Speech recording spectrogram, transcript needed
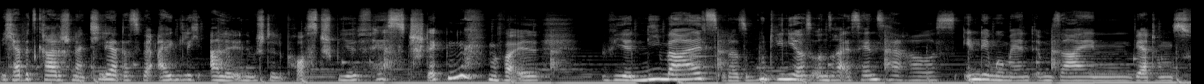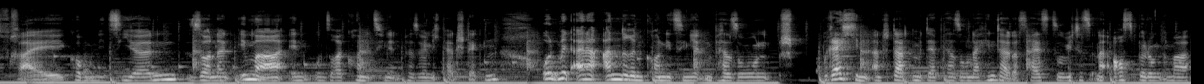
Ich habe jetzt gerade schon erklärt, dass wir eigentlich alle in dem Stille Postspiel feststecken, weil wir niemals oder so gut wie nie aus unserer Essenz heraus in dem Moment im Sein wertungsfrei kommunizieren, sondern immer in unserer konditionierten Persönlichkeit stecken und mit einer anderen konditionierten Person sprechen sprechen, anstatt mit der Person dahinter. Das heißt, so wie ich das in der Ausbildung immer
